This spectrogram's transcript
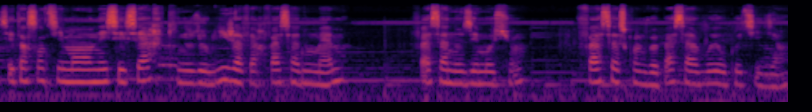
c'est un sentiment nécessaire qui nous oblige à faire face à nous-mêmes, face à nos émotions, face à ce qu'on ne veut pas s'avouer au quotidien.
